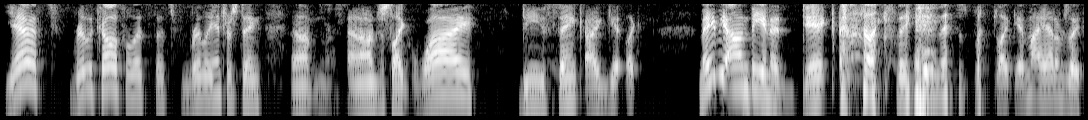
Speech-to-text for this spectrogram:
yeah, it's really colorful. That's that's really interesting. Um, and I'm just like, why do you think I get like maybe I'm being a dick, like thinking this, but like in my head, I'm just like,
